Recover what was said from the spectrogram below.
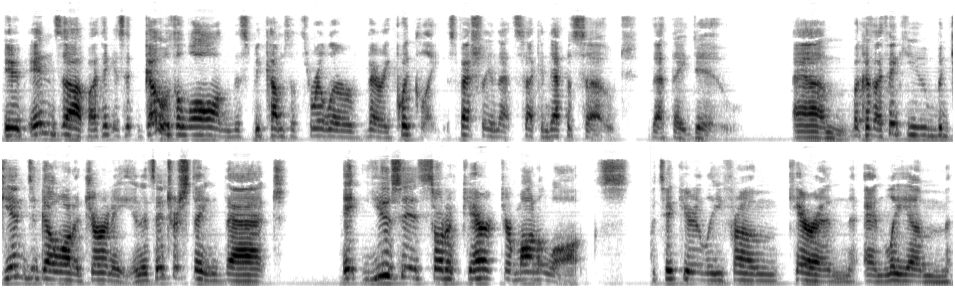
it ends up, I think, as it goes along, this becomes a thriller very quickly, especially in that second episode that they do. Um, because I think you begin to go on a journey, and it's interesting that it uses sort of character monologues, particularly from Karen and Liam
